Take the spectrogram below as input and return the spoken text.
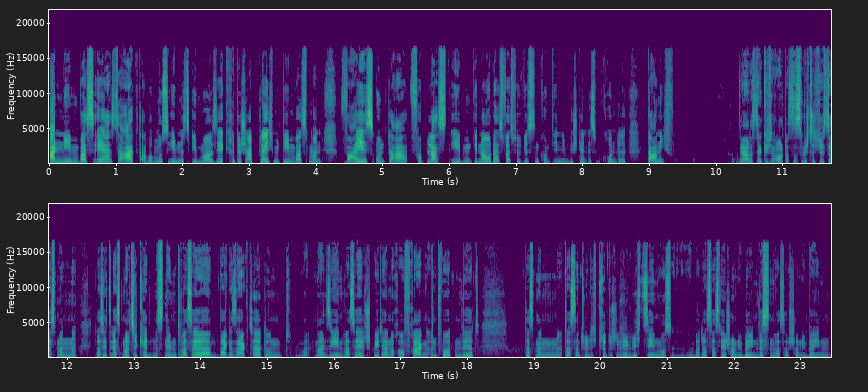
annehmen, was er sagt, aber muss eben das immer sehr kritisch abgleichen mit dem, was man weiß. Und da verblasst eben genau das, was wir wissen, kommt in dem Geständnis im Grunde gar nicht vor. Ja, das denke ich auch, dass es wichtig ist, dass man das jetzt erstmal zur Kenntnis nimmt, was er da gesagt hat und mal sehen, was er jetzt später noch auf Fragen antworten wird. Dass man das natürlich kritisch in dem Licht sehen muss, über das, was wir schon über ihn wissen, was auch schon über ihn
